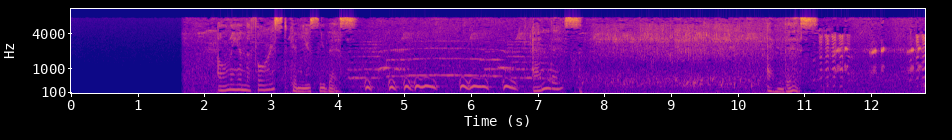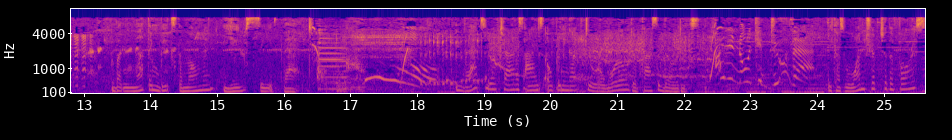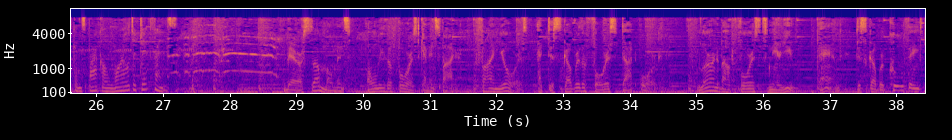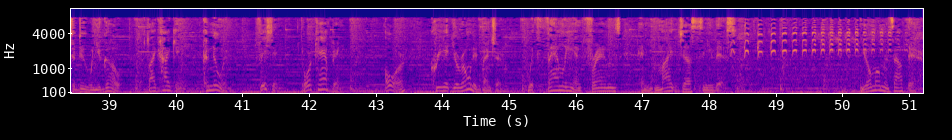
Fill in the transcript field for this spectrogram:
Only in the forest can you see this. And this. And this. But nothing beats the moment you see that. That's your child's eyes opening up to a world of possibilities. I didn't know it could do that. Because one trip to the forest can spark a world of difference. There are some moments only the forest can inspire. Find yours at discovertheforest.org. Learn about forests near you and discover cool things to do when you go, like hiking, canoeing, fishing, or camping. Or create your own adventure with family and friends, and you might just see this. Your moment's out there.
